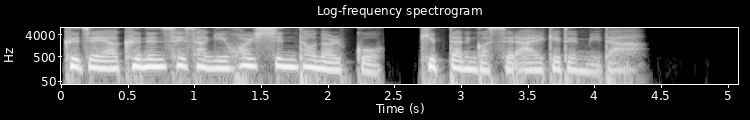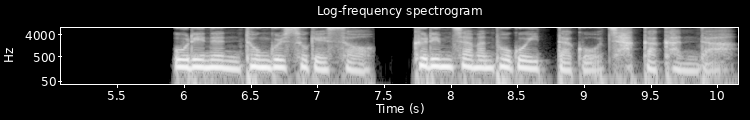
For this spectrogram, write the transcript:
그제야 그는 세상이 훨씬 더 넓고 깊다는 것을 알게 됩니다. 우리는 동굴 속에서 그림자만 보고 있다고 착각한다.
